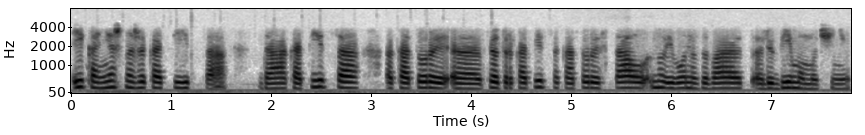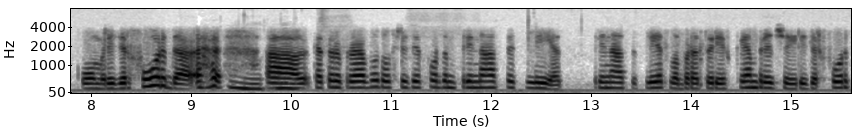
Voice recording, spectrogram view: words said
и, конечно же, Капица. Да, Капица, который, э, Петр Капица, который стал, ну, его называют любимым учеником Резерфорда, mm-hmm. который проработал с Резерфордом 13 лет. 13 лет в лаборатории в Кембридже, и Резерфорд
